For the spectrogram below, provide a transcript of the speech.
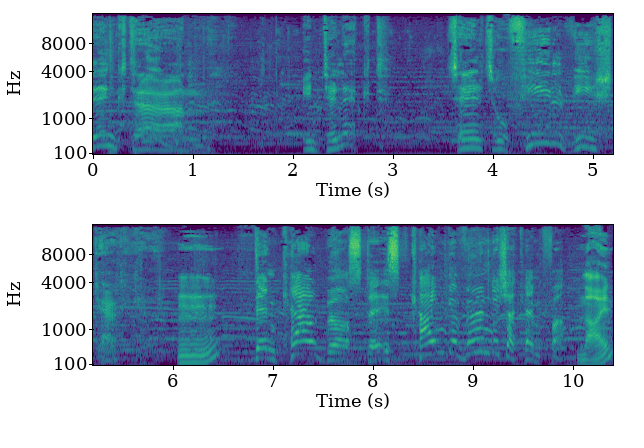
Denk daran. Intellekt zählt so viel wie Stärke. Mhm. Denn Kerlbürste ist kein gewöhnlicher Kämpfer. Nein?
